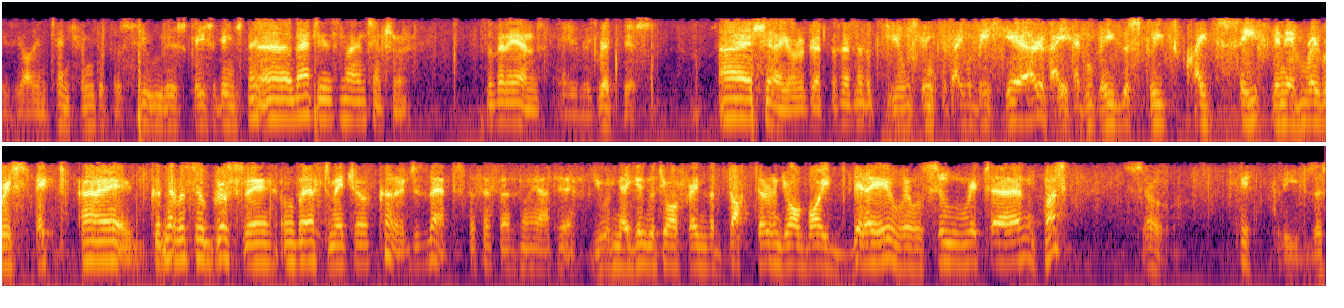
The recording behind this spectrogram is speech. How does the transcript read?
Is your intention to pursue this case against me? Uh, that is my intention. To the very end. I regret this. I share your regret, Professor, but Do you think that I would be here if I hadn't made the streets quite safe in every respect? I could never so grossly overestimate your courage as that, Professor Moriarty. You imagine that your friend the doctor and your boy Billy will soon return? What? So, it leaves us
